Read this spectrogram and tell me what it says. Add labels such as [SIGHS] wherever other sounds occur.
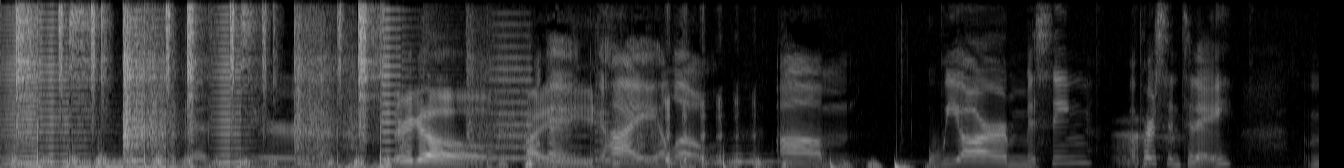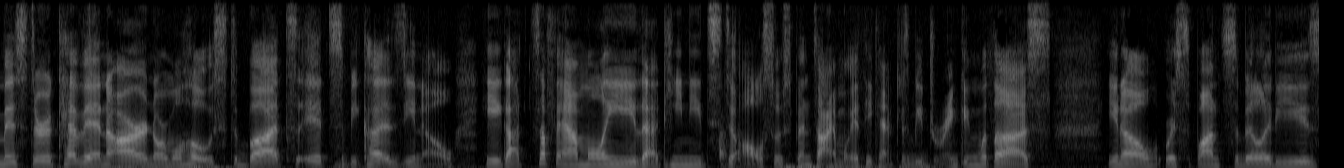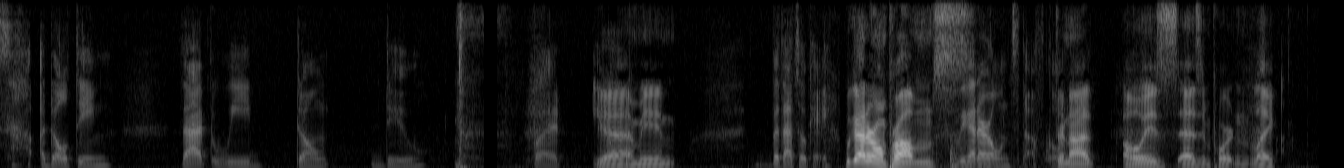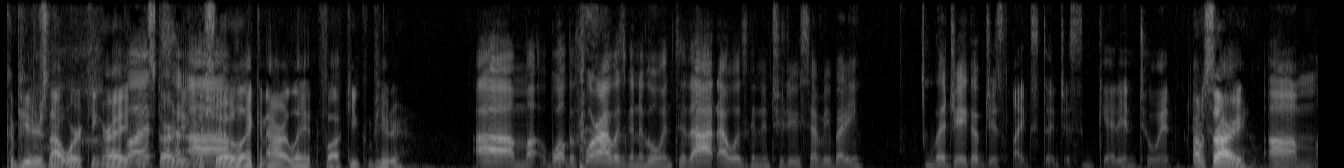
guess we're There you go. Hi. okay. Hi, hello. Um, we are missing a person today. Mr. Kevin, our normal host, but it's because, you know, he got a family that he needs to also spend time with. He can't just be drinking with us. You know, responsibilities, adulting that we don't do. [LAUGHS] But you know, Yeah, I mean, but that's okay. we got our own problems. We got our own stuff going. They're not always as important. Like, computer's not working right and But, starting the show um, like an hour late. Fuck you, computer. Um, well, before I was gonna go into that, I was gonna introduce everybody, but Jacob just likes to just get into it. I'm sorry. Um,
